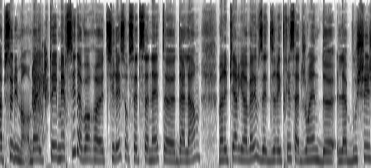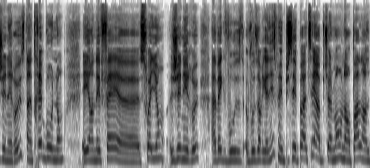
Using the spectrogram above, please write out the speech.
Absolument. Ben écoutez, merci d'avoir euh, tiré sur cette sonnette euh, d'alarme. Marie-Pierre Gravel, vous êtes directrice adjointe de La Bouchée Généreuse. C'est un très beau nom. Et en effet, euh, soyons généreux avec vos, vos organismes. Et puis c'est pas, tu sais, habituellement on en parle dans le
